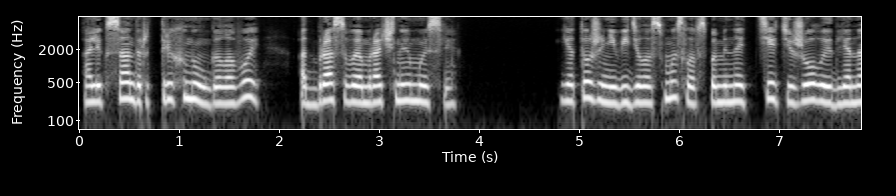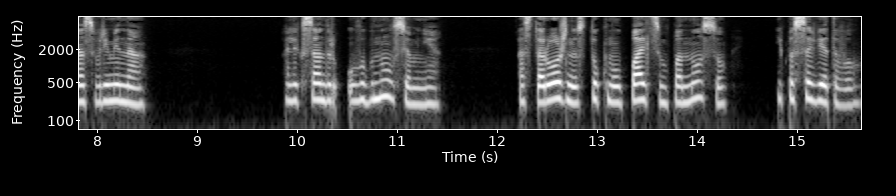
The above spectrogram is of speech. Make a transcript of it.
Александр тряхнул головой, отбрасывая мрачные мысли. Я тоже не видела смысла вспоминать те тяжелые для нас времена. Александр улыбнулся мне, осторожно стукнул пальцем по носу и посоветовал.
